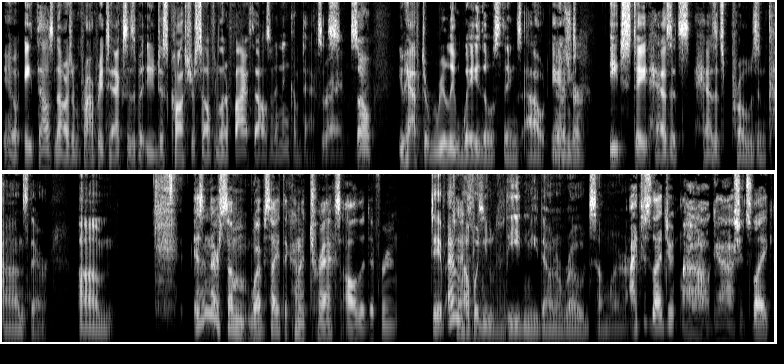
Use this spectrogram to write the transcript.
you know, eight thousand dollars in property taxes, but you just cost yourself another five thousand in income taxes. Right, So you have to really weigh those things out. Yeah, and sure. each state has its has its pros and cons there. Um, Isn't there some website that kind of tracks all the different? Dave, I love when you lead me down a road somewhere. I just led you. Oh gosh, it's like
